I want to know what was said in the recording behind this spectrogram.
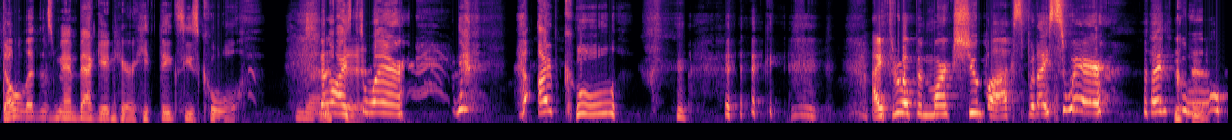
"Don't let this man back in here. He thinks he's cool." No. no, I swear, I'm cool. I threw up in Mark's shoebox, but I swear I'm cool.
